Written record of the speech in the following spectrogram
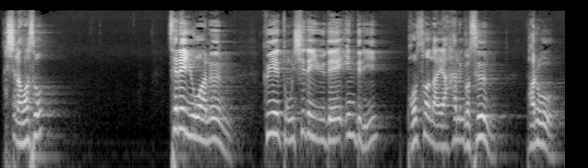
다시 나와서 세례 요한은 그의 동시대 유대인들이 벗어나야 하는 것은 바로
